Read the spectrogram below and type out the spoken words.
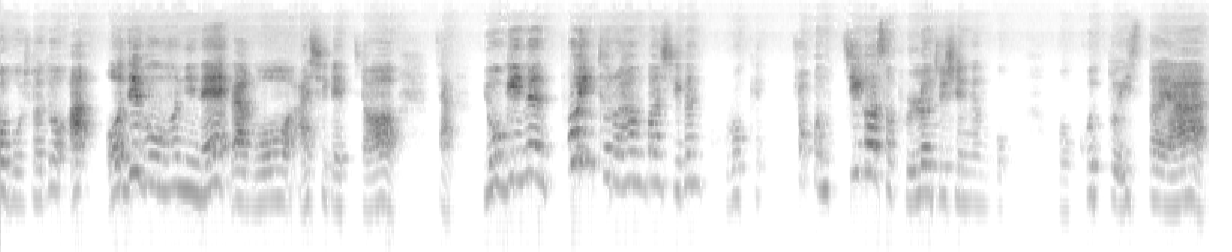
들어보셔도 아 어디 부분이네 라고 아시겠죠? 자 여기는 포인트로 한 번씩은 그렇게 조금 찍어서 불러주시는 곡, 뭐 곳도 있어야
